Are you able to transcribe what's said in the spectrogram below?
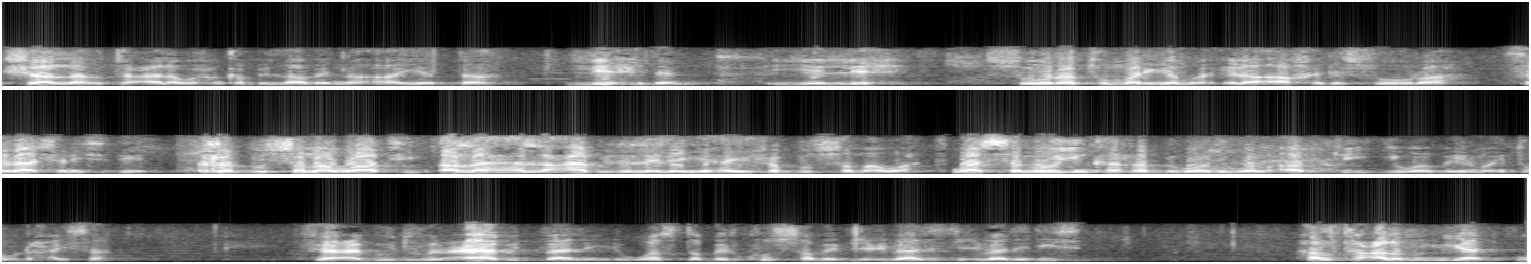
إن شاء الله تعالى وحنك بالله بأن آيات لحدا هي لح سورة مريم إلى آخر السورة سلاشن سدين رب السماوات الله هل عابد facbudhu caabud baa la yidhi wastabir ku sabir licibaadati cibaadadiisa hal taclamu miyaad u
